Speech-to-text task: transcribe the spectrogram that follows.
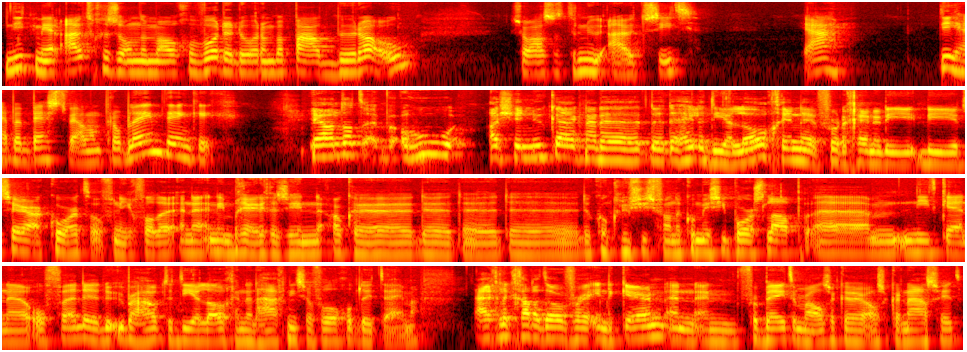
niet meer uitgezonden mogen worden door een bepaald bureau, zoals het er nu uitziet, ja, die hebben best wel een probleem, denk ik. Ja, want dat, hoe, als je nu kijkt naar de, de, de hele dialoog, in, voor degene die, die het CER-akkoord, of in ieder geval de, en, in bredere zin ook uh, de, de, de, de conclusies van de commissie Borslab um, niet kennen, of uh, de, überhaupt de dialoog in Den Haag niet zo volgen op dit thema. Eigenlijk gaat het over in de kern, en, en verbeter me als ik, er, als ik ernaast zit,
